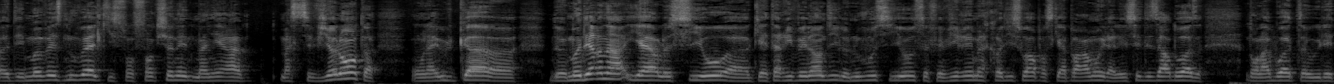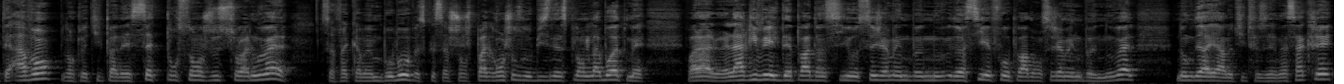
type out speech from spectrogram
euh, des mauvaises nouvelles qui sont sanctionnées de manière assez violente. On a eu le cas euh, de Moderna hier, le CEO euh, qui est arrivé lundi, le nouveau CEO s'est fait virer mercredi soir parce qu'apparemment il a laissé des ardoises dans la boîte où il était avant, donc le titre perdait 7% juste sur la nouvelle. Ça fait quand même bobo parce que ça change pas grand chose au business plan de la boîte, mais voilà, l'arrivée et le départ d'un CEO, c'est jamais une bonne nouvelle, d'un CFO, pardon, c'est jamais une bonne nouvelle. Donc derrière, le titre faisait massacrer.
